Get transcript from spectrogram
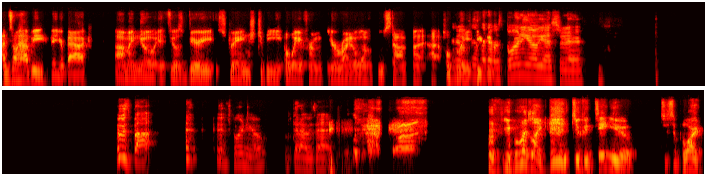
I'm so happy that you're back. Um, I know it feels very strange to be away from your Rhino Love Gustav, but uh, hopefully, I, know, like can... I was Borneo yesterday. It was ba- it was Borneo that I was at. if you would like to continue to support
